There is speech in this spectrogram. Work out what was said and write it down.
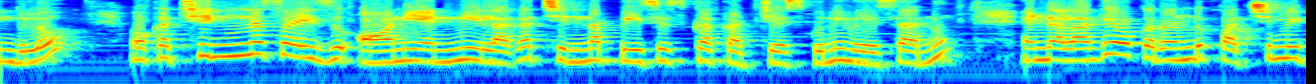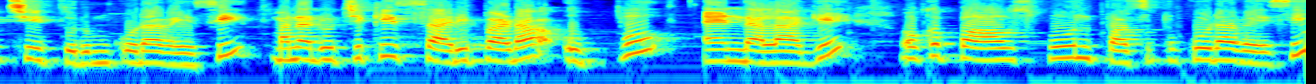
ఇందులో ఒక చిన్న సైజు ఆనియన్ని ఇలాగా చిన్న పీసెస్గా కట్ చేసుకుని వేశాను. అండ్ అలాగే ఒక రెండు పచ్చిమిర్చి తురుము కూడా వేసి మన రుచికి సరిపడా ఉప్పు అండ్ అలాగే ఒక పావు స్పూన్ పసుపు కూడా వేసి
